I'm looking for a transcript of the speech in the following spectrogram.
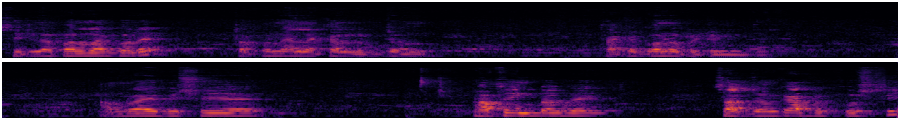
চিল্লাপাল্লা করে, তখন এলাকার লোকজন তাকে গণপিটুনি দেয়। আমরা এই বিষয়ে প্রাথমিকভাবে চারজনকে আটক করছি।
